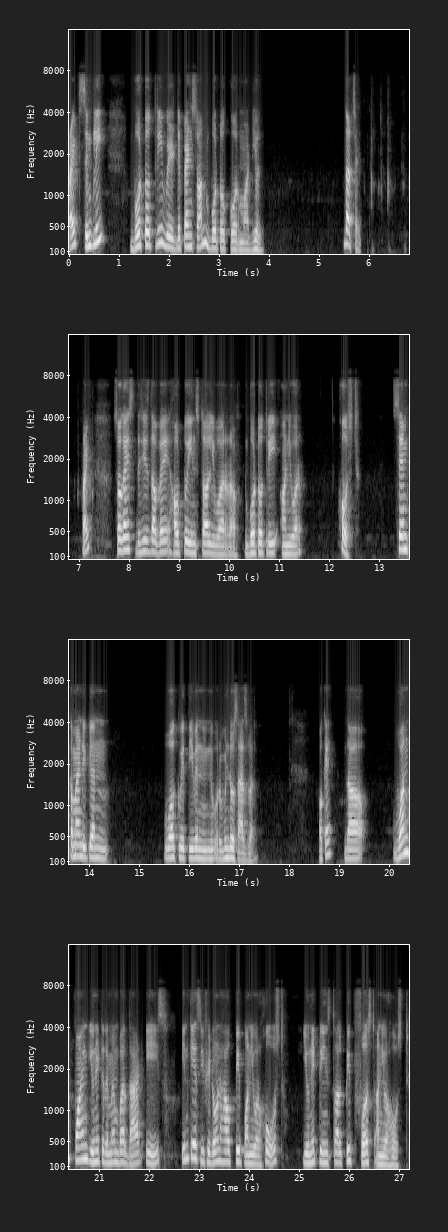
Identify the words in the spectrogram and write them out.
right? Simply boto 3 will depends on boto core module. That's it. Right? So guys this is the way how to install your uh, boto 3 on your host. Same command you can work with even in your windows as well. Okay? The one point you need to remember that is in case if you don't have pip on your host you need to install pip first on your host.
